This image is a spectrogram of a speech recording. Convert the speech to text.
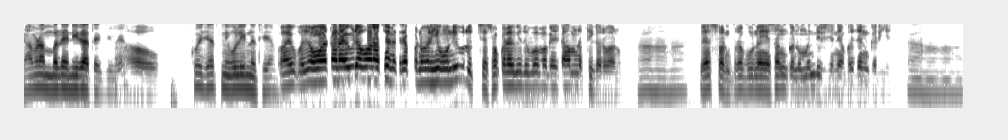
ગામડામાં બધા નિરાતે જીવે. હો કોઈ જાતની ઓલી નથી એમ. કોઈ પછી હું અટાણા વીડિયો વાળા છે ને ત્રેપન વર્ષે હું નિવૃત્ત છે. છોકરાએ કીધું બાબા કઈ કામ નથી કરવાનું. હા હા હા. બેસવાનું પ્રભુને અહીંયા શંકરનું મંદિર છે ને ભજન કરીએ. હા હા હા હા.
